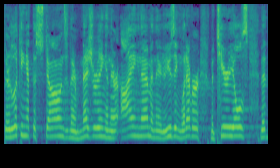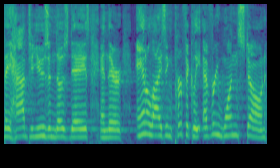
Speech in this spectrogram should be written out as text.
They're looking at the stones and they're measuring and they're eyeing them and they're using whatever materials that they had to use in those days and they're analyzing perfectly every one stone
